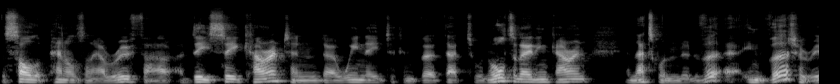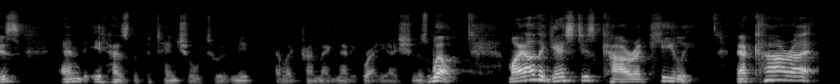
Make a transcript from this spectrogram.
the solar panels on our roof are a DC current, and uh, we need to convert that to an alternating current. And that's what an inver- inverter is. And it has the potential to emit electromagnetic radiation as well. My other guest is Kara Kieley. Now, Kara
